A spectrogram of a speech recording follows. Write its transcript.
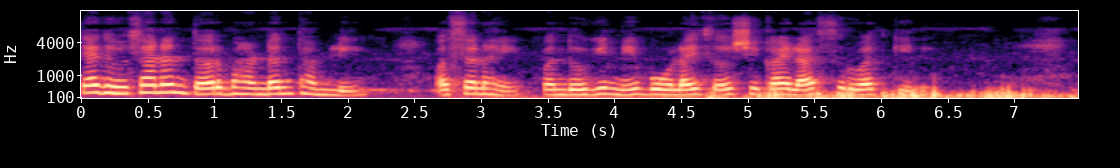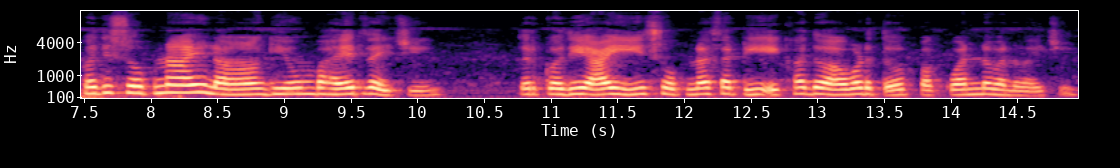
त्या दिवसानंतर भांडण थांबली. असं नाही पण दोघींनी बोलायचं शिकायला सुरुवात केली. कधी स्वप्न आईला घेऊन बाहेर जायची तर कधी आई स्वप्नासाठी एखादं आवडतं पक्वान्न बनवायची.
